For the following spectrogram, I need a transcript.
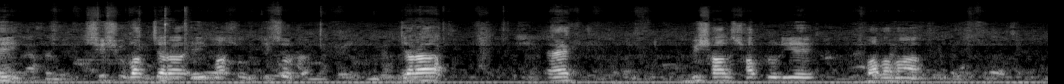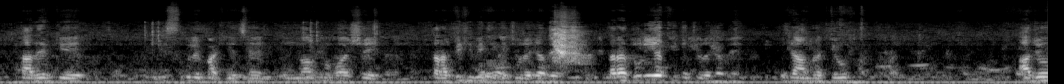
এই শিশু বাচ্চারা, এই মাসুম কিশোররা, যারা এক বিশাল স্বপ্ন নিয়ে বাবা মা তাদেরকে স্কুলে পাঠিয়েছেন, এই অল্প বয়সে তারা পৃথিবী থেকে চলে যাবে, তারা দুনিয়া থেকে চলে যাবে, এটা আমরা কেউ ভাবতে পারি আজও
